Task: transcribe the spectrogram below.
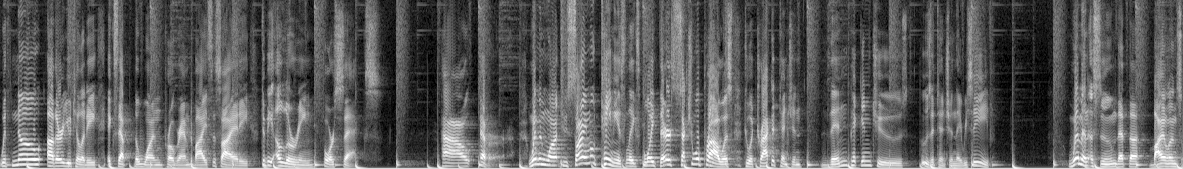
with no other utility except the one programmed by society to be alluring for sex. However, women want to simultaneously exploit their sexual prowess to attract attention, then pick and choose whose attention they receive. Women assume that the violence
